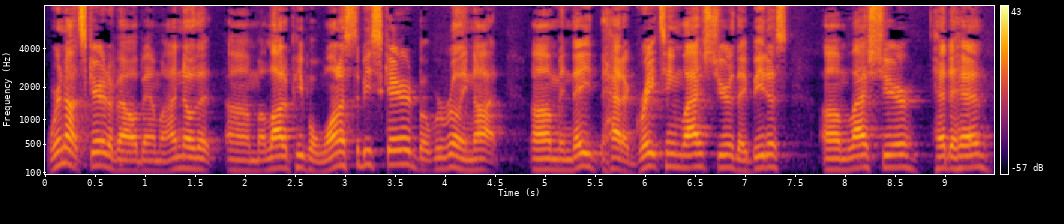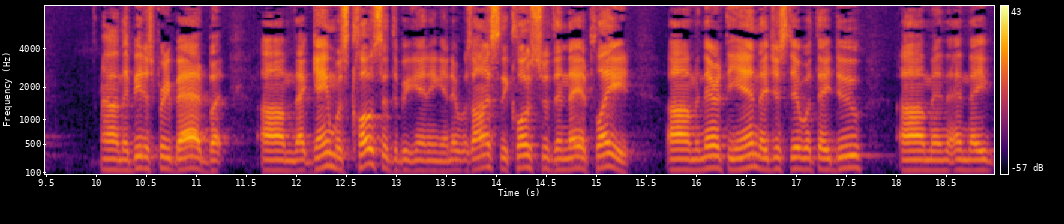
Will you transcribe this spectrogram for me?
we're not scared of Alabama. I know that um, a lot of people want us to be scared, but we're really not. Um, and they had a great team last year. They beat us um, last year head to head. They beat us pretty bad, but um, that game was close at the beginning, and it was honestly closer than they had played. And there at the end, they just did what they do, and, and they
